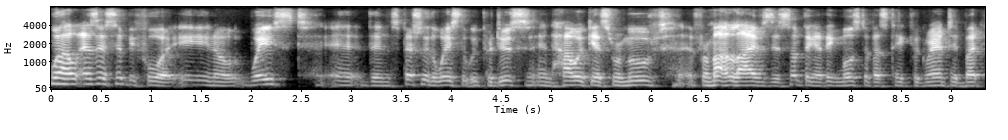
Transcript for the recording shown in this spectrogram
Well, as I said before, you know, waste, uh, then especially the waste that we produce and how it gets removed from our lives is something I think most of us take for granted. But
